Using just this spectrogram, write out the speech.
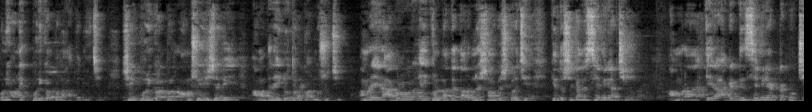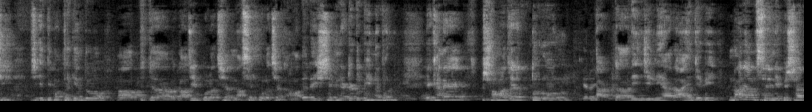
উনি অনেক পরিকল্পনা হাতে নিয়েছেন। সেই পরিকল্পনার অংশ হিসেবেই আমাদের এই নতুন কর্মসূচি। আমরা এর আগেও এই খুলনাতে তারুণ্যের সমাবেশ করেছি, কিন্তু সেখানে সেমিনার ছিল না। আমরা এর আগের দিন সেমিনারটা করছি। ইতিমধ্যে কিন্তু রাজীব বলেছেন, নাসির বলেছেন, আমাদের এই সেমিনারটা একটু ভিন্ন ধরনের। এখানে সমাজের তরুণ, ডাক্তার ইঞ্জিনিয়ার আইনজীবী, নানান শ্রেণি পেশার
